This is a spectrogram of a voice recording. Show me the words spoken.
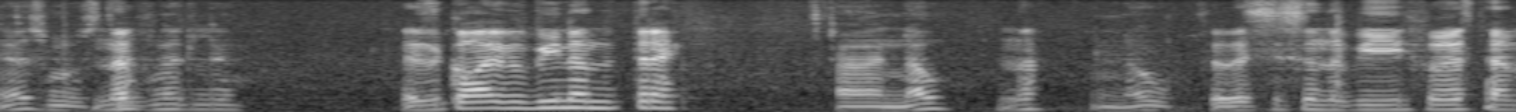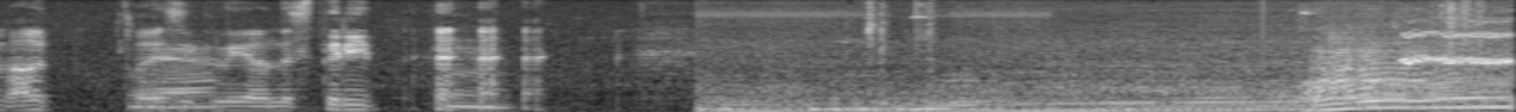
yes, most No. definitely. Has the car ever been on the track? Uh, no, No. no. So this is gonna be first time out basically on the street. Mm.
